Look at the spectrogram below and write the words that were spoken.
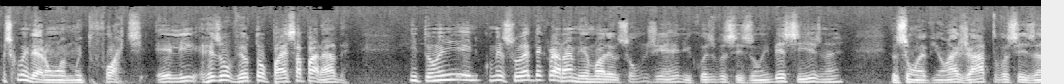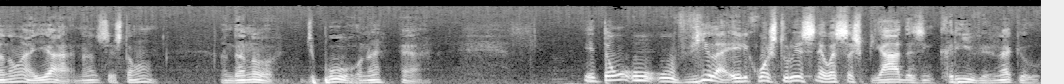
Mas como ele era um homem muito forte, ele resolveu topar essa parada. Então ele, ele começou a declarar mesmo, olha, eu sou um gênio, coisa, vocês são imbecis, né? Eu sou um avião a jato, vocês andam aí, ah, né? vocês estão andando de burro, né? É. Então o, o, Vila, ele construiu esse negócio, essas piadas incríveis, né? Que o,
